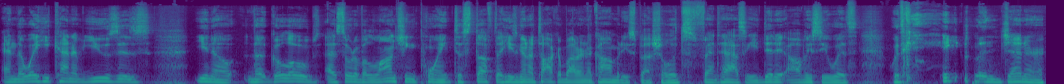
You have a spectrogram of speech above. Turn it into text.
and the way he kind of uses, you know, the Globes as sort of a launching point to stuff that he's going to talk about in a comedy special. It's fantastic. He did it obviously with with Caitlyn Jenner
